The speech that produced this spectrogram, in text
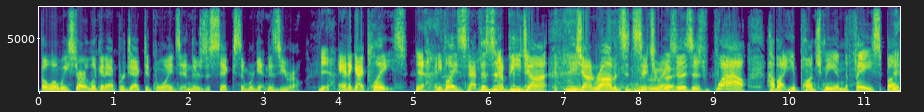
but when we start looking at projected points and there's a six and we're getting a zero, Yeah. and a guy plays, Yeah. and he plays a snap. This isn't a Bijan Bijan Robinson situation. Right. This is wow. How about you punch me in the face? But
